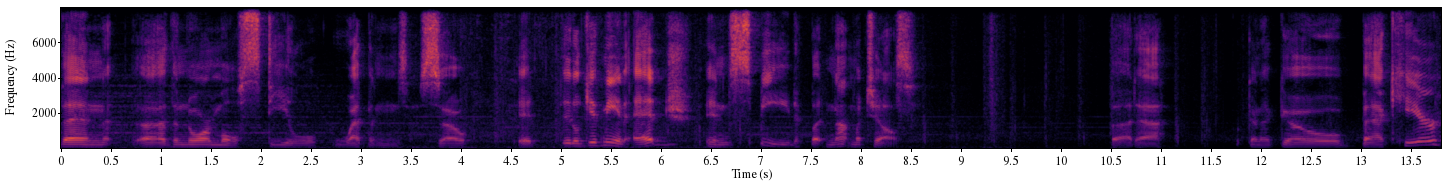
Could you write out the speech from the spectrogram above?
than uh, the normal steel weapons. So it it'll give me an edge in speed, but not much else. But uh, we're gonna go back here,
